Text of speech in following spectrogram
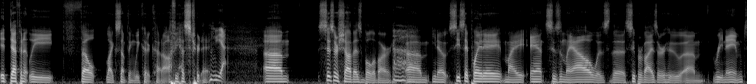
it definitely felt like something we could have cut off yesterday. Yeah. Um, Cesar Chavez Boulevard. Um, you know, Si Se Puede, my aunt Susan Leal was the supervisor who um, renamed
